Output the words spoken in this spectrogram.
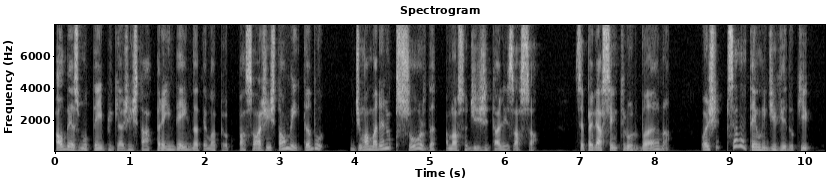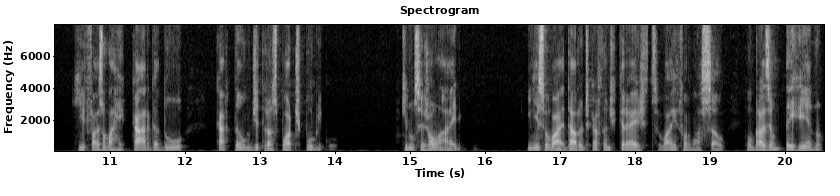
ao mesmo tempo que a gente está aprendendo a ter uma preocupação, a gente está aumentando de uma maneira absurda a nossa digitalização. Você pegar centro urbano, hoje você não tem um indivíduo que, que faz uma recarga do, cartão de transporte público que não seja online. E nisso vai dado de cartão de crédito, vai informação. Então, o Brasil é um terreno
